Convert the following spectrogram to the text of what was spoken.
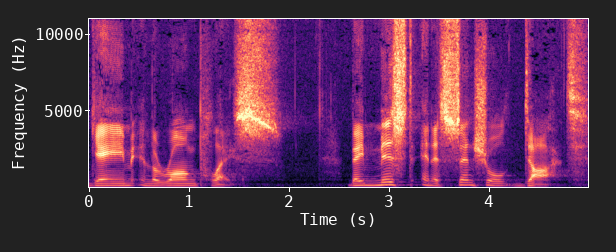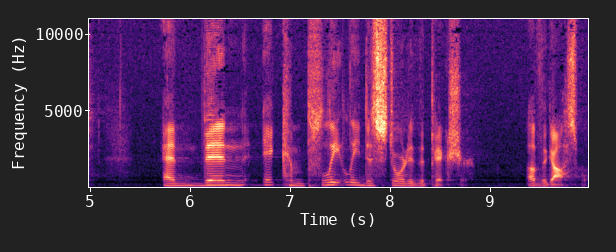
game in the wrong place. They missed an essential dot, and then it completely distorted the picture of the gospel.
